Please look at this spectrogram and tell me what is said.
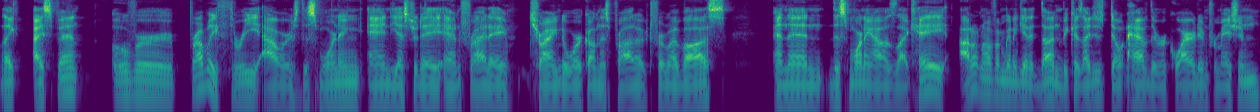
Like I spent over probably three hours this morning and yesterday and Friday trying to work on this product for my boss. And then this morning I was like, hey, I don't know if I'm going to get it done because I just don't have the required information.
